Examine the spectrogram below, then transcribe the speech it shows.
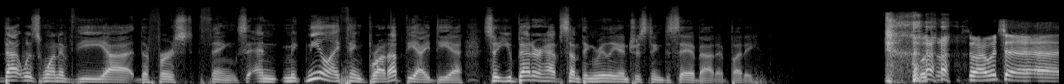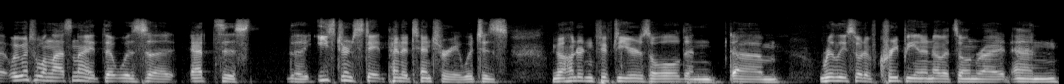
that was one of the uh, the first things, and McNeil I think brought up the idea. So you better have something really interesting to say about it, buddy. Well, so, so I went to uh, we went to one last night that was uh, at this the Eastern State Penitentiary, which is like 150 years old and um, really sort of creepy in and of its own right. And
